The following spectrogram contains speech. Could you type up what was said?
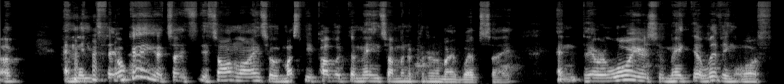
of and they say okay it's, it's it's online so it must be public domain so I'm going to put it on my website. And there are lawyers who make their living off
